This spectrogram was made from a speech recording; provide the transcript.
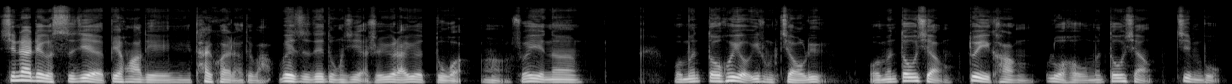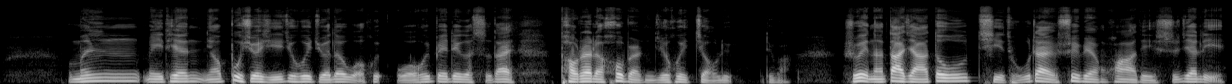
现在这个世界变化的太快了，对吧？未知的东西也是越来越多啊，所以呢，我们都会有一种焦虑，我们都想对抗落后，我们都想进步。我们每天你要不学习，就会觉得我会我会被这个时代抛在了后边，你就会焦虑，对吧？所以呢，大家都企图在碎片化的时间里。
